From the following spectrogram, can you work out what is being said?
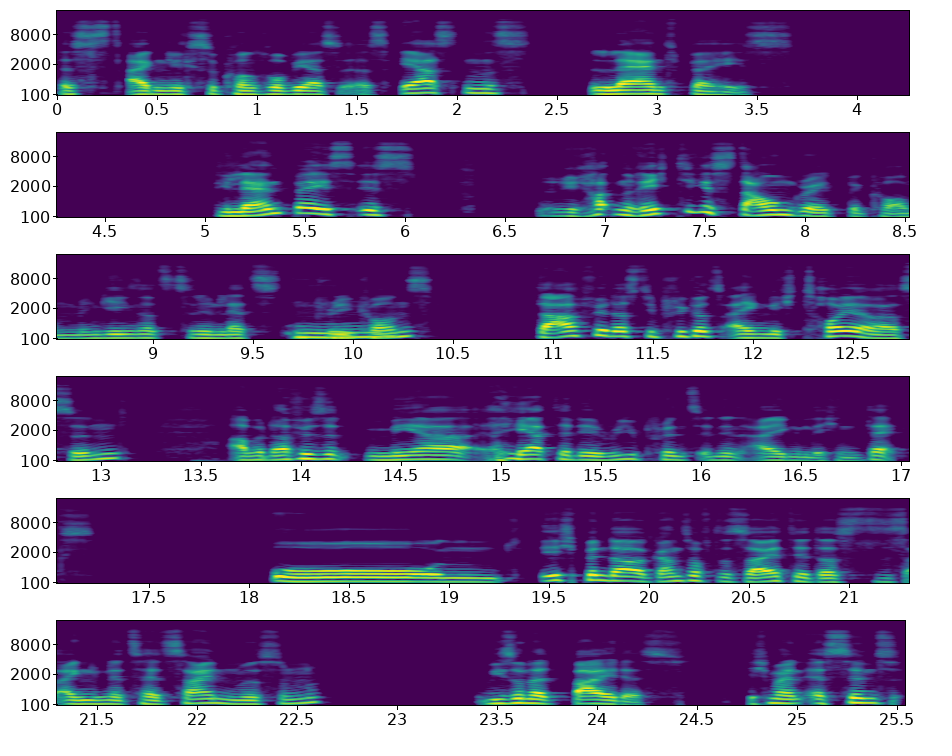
das eigentlich so kontrovers ist. Erstens Landbase. Die Landbase ist hat ein richtiges Downgrade bekommen im Gegensatz zu den letzten mhm. Precons. Dafür, dass die Precons eigentlich teurer sind, aber dafür sind mehr härtere Reprints in den eigentlichen Decks. Und ich bin da ganz auf der Seite, dass das eigentlich eine Zeit sein müssen, wieso nicht beides? Ich meine, es sind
